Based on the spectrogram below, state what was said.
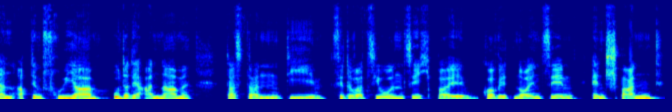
Dann ab dem Frühjahr unter der Annahme, dass dann die Situation sich bei Covid-19 entspannt,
